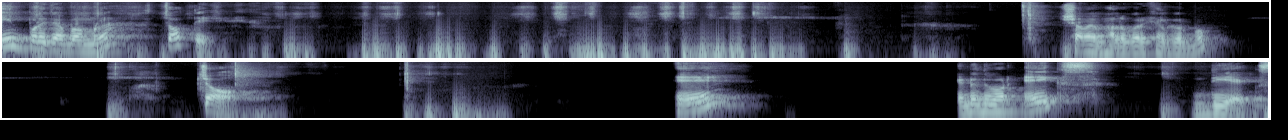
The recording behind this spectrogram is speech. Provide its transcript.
এরপরে যাব আমরা চতে। সবাই ভালো করে খেয়াল করব। চ। এ, এটা দেব এক্স ডিএক্স।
